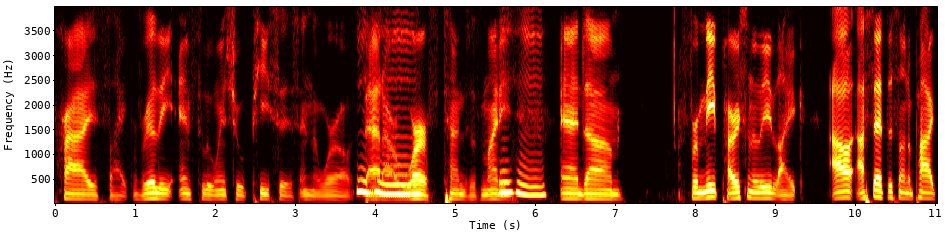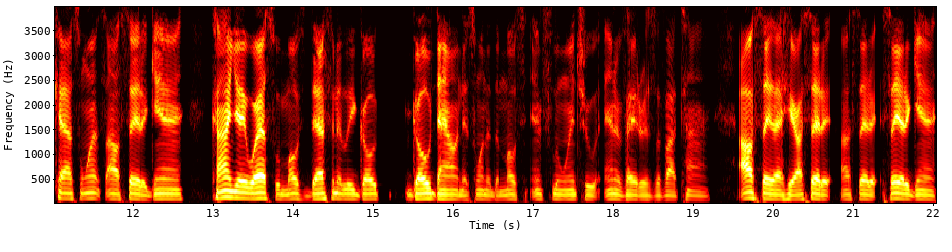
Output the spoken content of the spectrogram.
prized like really influential pieces in the world that are worth tons of money. And um for me personally, like I'll, I said this on the podcast once. I'll say it again. Kanye West will most definitely go go down as one of the most influential innovators of our time. I'll say that here. I said it. I said it. Say it again.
